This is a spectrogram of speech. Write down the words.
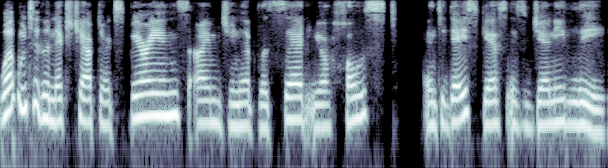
Welcome to the Next Chapter Experience. I'm Jeanette Blissett, your host and today's guest is Jennie Lee.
